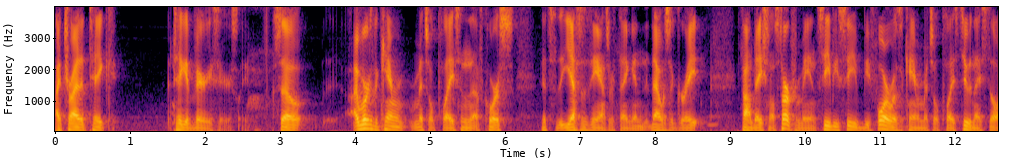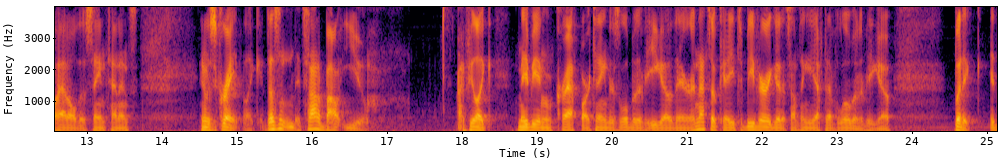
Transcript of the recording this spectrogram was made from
I try to take take it very seriously. So I worked at the Cameron Mitchell place, and of course, it's the yes is the answer thing, and that was a great foundational start for me. And CBC before was a Cameron Mitchell place too, and they still had all those same tenants. And it was great. Like it doesn't, it's not about you. I feel like maybe in craft bartending, there's a little bit of ego there, and that's okay. To be very good at something, you have to have a little bit of ego. But it, it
